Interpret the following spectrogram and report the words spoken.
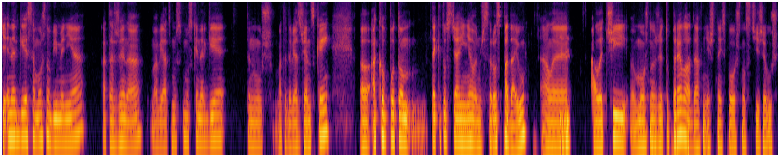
tie energie sa možno vymenia a tá žena má viac mus- mužskej energie, ten muž má teda viac ženskej, ako potom takéto vzťahy, nehovorím, že sa rozpadajú, ale, mm. ale či možno, že to prevláda v dnešnej spoločnosti, že už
